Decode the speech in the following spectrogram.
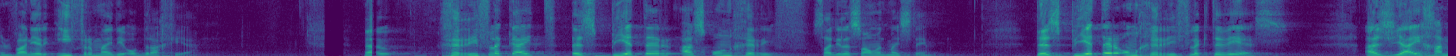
en wanneer u vir my die opdrag gee. Nou gerieflikheid is beter as ongerief. Sal julle saam met my stem? Dis beter om gerieflik te wees. As jy gaan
